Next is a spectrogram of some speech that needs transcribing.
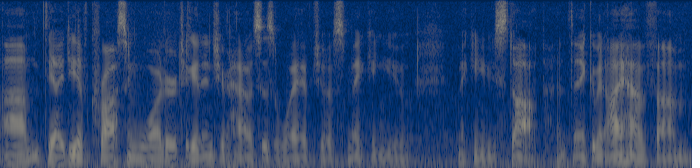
um, the idea of crossing water to get into your house is a way of just making you making you stop and think. I mean, I have um,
